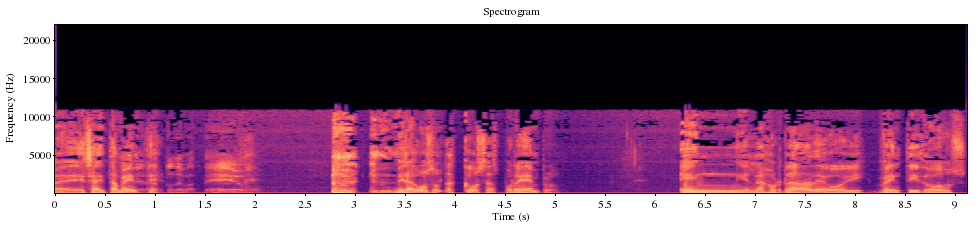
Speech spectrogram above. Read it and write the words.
eh, exactamente. actos de bateo. Mira cómo son las cosas. Por ejemplo, en la jornada de hoy, 22,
